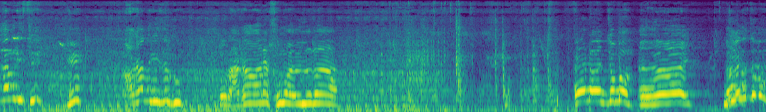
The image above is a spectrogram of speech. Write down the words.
আগামী আগামী খুব। তোর আগা সময় হইল না। এই নয় জমা। এই জমা,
